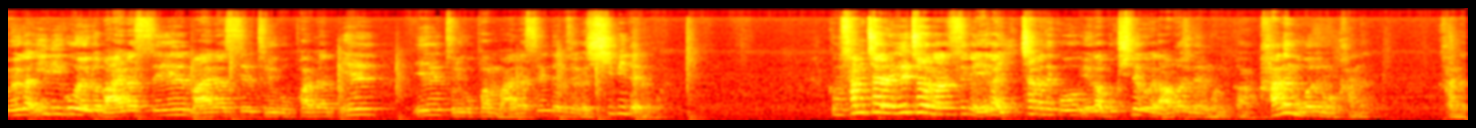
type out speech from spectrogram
여기가 1이고 여기가 마이너스 1, 마이너스 1 둘이 곱하면 1, 1 둘이 곱하면 마이너스 1 되면서 여기가 10이 되는 거야. 그럼 3차를 1차로 나눴으니까 얘가 2차가 됐고 얘가 몫이 되고 얘가 나머지 되는 거니까 가는 뭐가 되는 거 가는? 가는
